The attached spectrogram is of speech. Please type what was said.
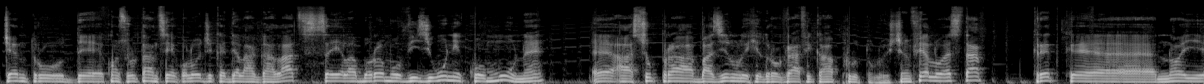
Centrul de Consultanță Ecologică de la Galați să elaborăm o viziune comună asupra bazinului hidrografic a Prutului. Și în felul ăsta, cred că noi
